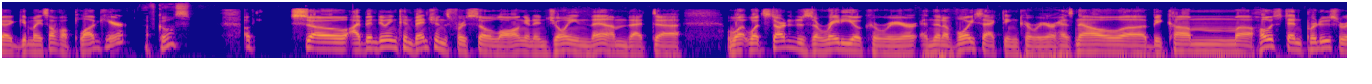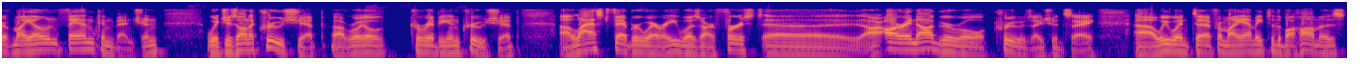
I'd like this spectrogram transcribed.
uh, give myself a plug here, Of course. Okay. So I've been doing conventions for so long and enjoying them that uh, what what started as a radio career and then a voice acting career has now uh, become host and producer of my own fan convention, which is on a cruise ship, a Royal Caribbean cruise ship. Uh, last February was our first, uh, our, our inaugural cruise, I should say. Uh, we went uh, from Miami to the Bahamas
